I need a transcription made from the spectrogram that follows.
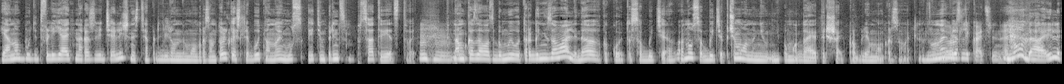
И оно будет влиять на развитие личности определенным образом, только если будет оно ему этим принципам соответствовать. Угу. Нам казалось бы, мы вот организовали да, какое-то событие. Оно событие, почему оно не, не помогает решать проблему образовательную? Ну, ну наверное, развлекательное. Ну да, или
